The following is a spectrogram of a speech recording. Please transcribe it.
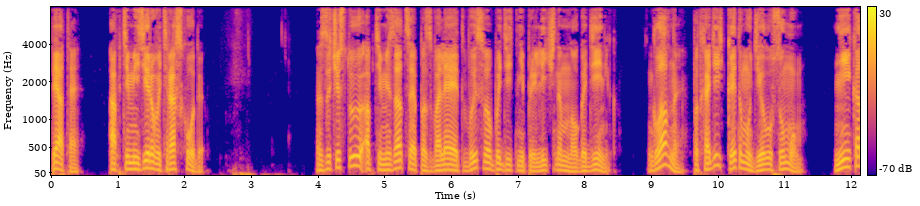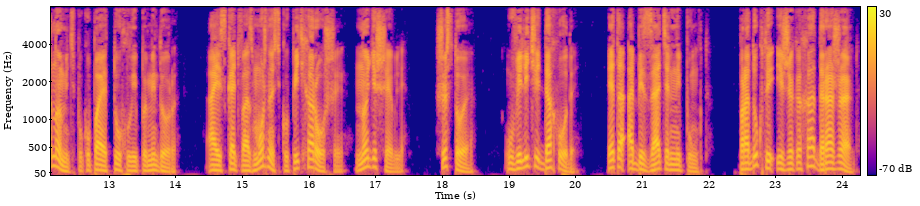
Пятое. Оптимизировать расходы. Зачастую оптимизация позволяет высвободить неприлично много денег. Главное – подходить к этому делу с умом. Не экономить, покупая тухлые помидоры, а искать возможность купить хорошие, но дешевле. Шестое. Увеличить доходы. Это обязательный пункт. Продукты и ЖКХ дорожают,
